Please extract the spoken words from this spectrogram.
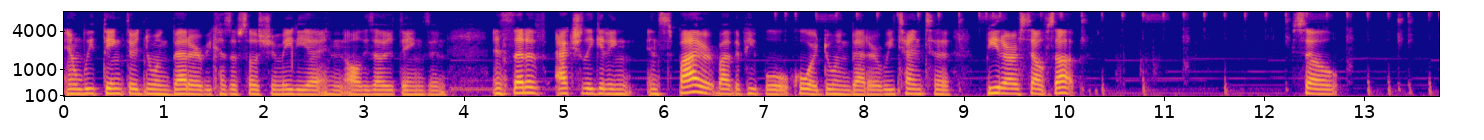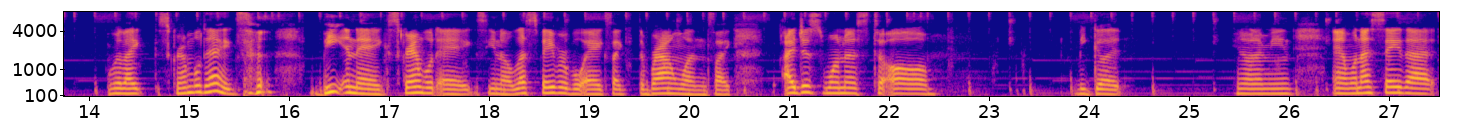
and we think they're doing better because of social media and all these other things and instead of actually getting inspired by the people who are doing better, we tend to beat ourselves up. So we're like scrambled eggs, beaten eggs, scrambled eggs, you know, less favorable eggs like the brown ones. Like, I just want us to all be good. You know what I mean? And when I say that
